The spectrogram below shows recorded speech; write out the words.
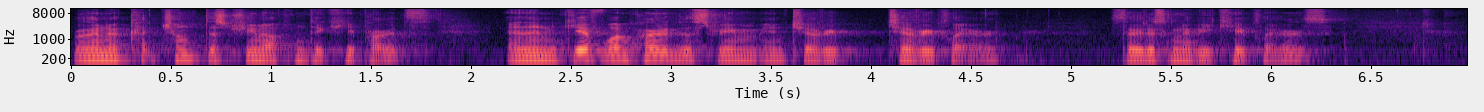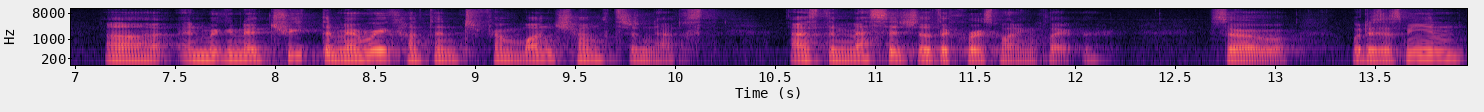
we're going to chunk the stream up into k parts and then give one part of the stream into every to every player. So there's going to be k players. Uh, and we're going to treat the memory content from one chunk to the next as the message of the corresponding player. So what does this mean?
